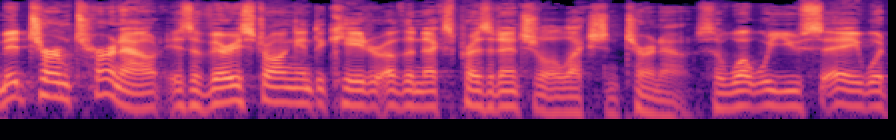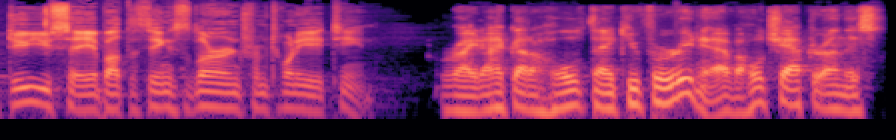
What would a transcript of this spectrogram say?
Midterm turnout is a very strong indicator of the next presidential election turnout. So, what will you say? What do you say about the things learned from 2018? Right. I've got a whole, thank you for reading. I have a whole chapter on this.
